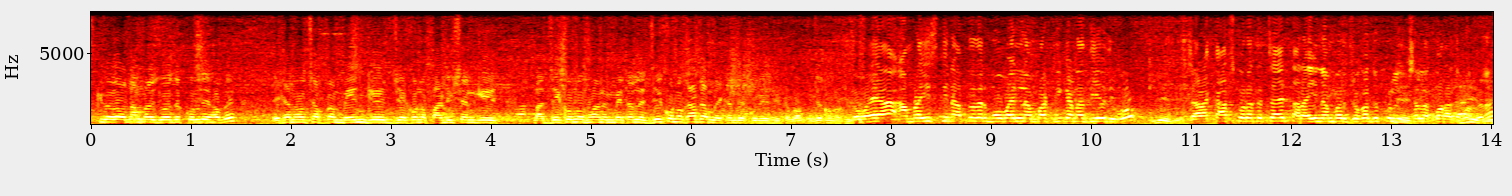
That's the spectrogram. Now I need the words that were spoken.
স্ক্রিনে দেওয়া নাম্বারে যোগাযোগ করলেই হবে। এখানে হচ্ছে আপনার মেইন গেট যে কোনো পার্টিশন গেট বা যে কোনো ধরনের মেটালের যে কোনো কাজ আমরা এখান থেকে করিয়ে দিতে পারব যে কোনো তো ভাইয়া আমরা স্ক্রিনে আপনাদের মোবাইল নাম্বার ঠিকানা দিয়ে দিব। যারা কাজ করাতে চায় তারা এই নাম্বার যোগাযোগ করলে ইনশাল্লাহ করাতে পারবে না।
